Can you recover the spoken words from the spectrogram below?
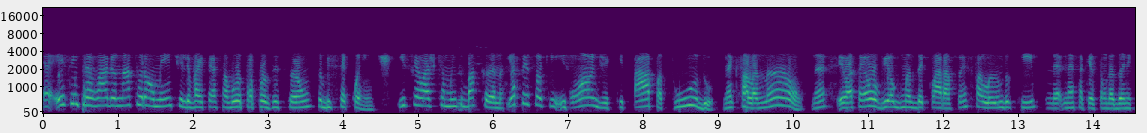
é, esse empresário naturalmente ele vai ter essa outra posição subsequente. Isso eu acho que é muito bacana. E a pessoa que esconde, que tapa tudo, né, que fala não, né? Eu até ouvi algumas declarações falando que né, nessa questão da Dani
